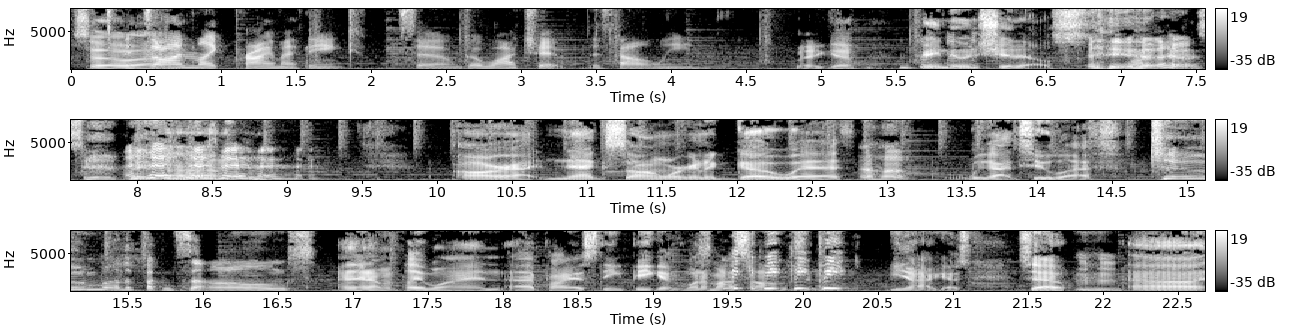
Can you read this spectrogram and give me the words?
So it's uh, on like Prime, I think. So go watch it. It's Halloween. There you go. We ain't doing shit else. Um, all right, next song we're gonna go with. Uh huh. We got two left, Two motherfucking songs. and then I'm gonna play one, uh, probably a sneak peek of one of my songs. peek, peek, peek. You know how it goes. So, Mm-hmm. uh,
